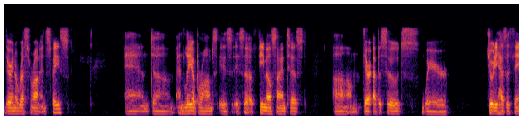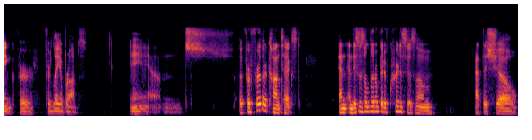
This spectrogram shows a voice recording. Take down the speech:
They're in a restaurant in space, and um, and Leah Brahms is is a female scientist. Um, there are episodes where Geordi has a thing for for Leah Brahms, and uh, for further context, and and this is a little bit of criticism at this show,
